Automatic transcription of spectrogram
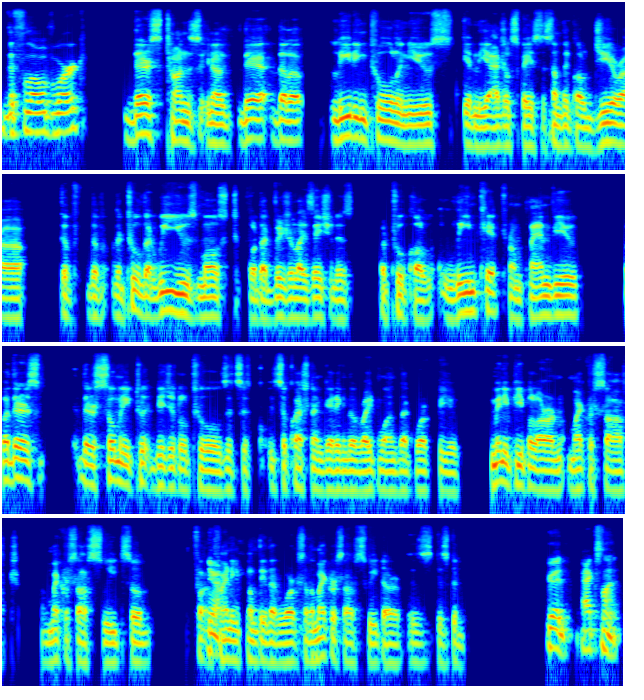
the flow of work? There's tons. You know, the the leading tool in use in the agile space is something called Jira the, the, the tool that we use most for that visualization is a tool called LeanKit from PlanView. But there's there's so many t- digital tools. It's a it's a question of getting the right ones that work for you. Many people are on Microsoft Microsoft Suite, so f- yeah. finding something that works on the Microsoft Suite are, is is good. Good, excellent.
